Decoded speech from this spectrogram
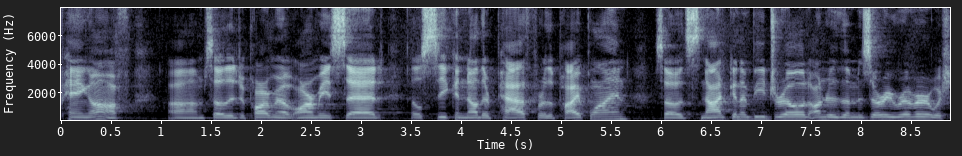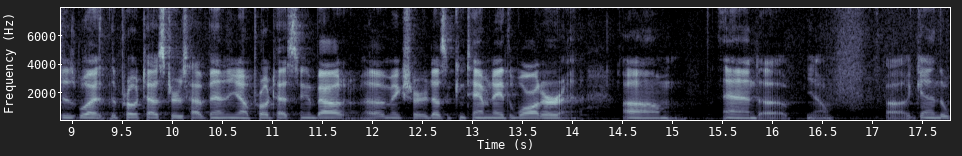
paying off. Um, so the Department of Army said it'll seek another path for the pipeline. So it's not going to be drilled under the Missouri River, which is what the protesters have been, you know, protesting about. Uh, make sure it doesn't contaminate the water, um, and uh, you know, uh, again, the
